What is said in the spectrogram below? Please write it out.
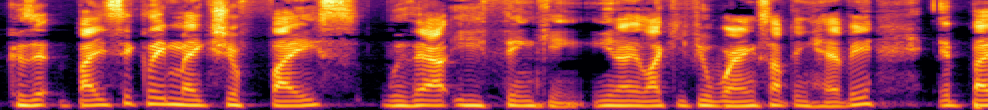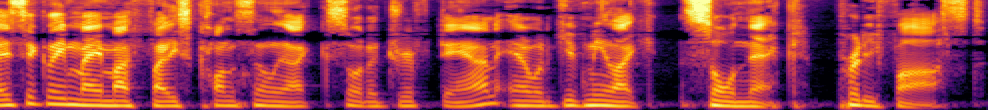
because it basically makes your face without you thinking. You know, like if you're wearing something heavy, it basically made my face constantly like sort of drift down and it would give me like sore neck pretty fast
